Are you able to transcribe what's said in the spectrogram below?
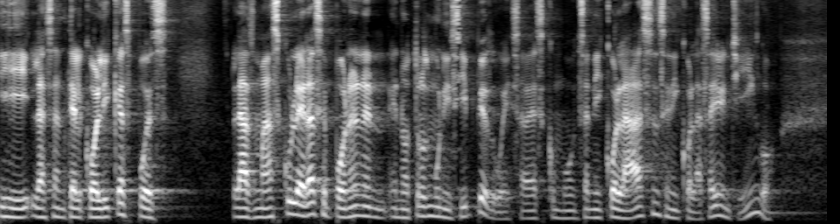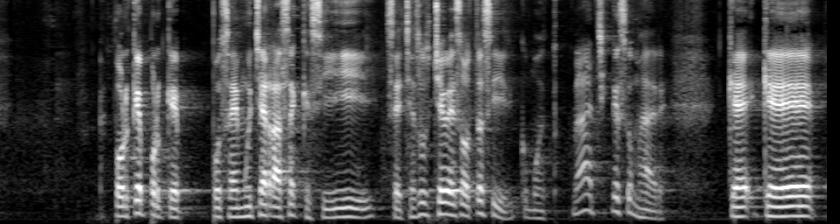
Y las antialcohólicas, pues, las más culeras se ponen en, en otros municipios, güey, ¿sabes? Como en San Nicolás, en San Nicolás hay un chingo. ¿Por qué? Porque, pues, hay mucha raza que sí se echa sus chevesotas y como, ah, chingue su madre. ¿Qué, qué,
